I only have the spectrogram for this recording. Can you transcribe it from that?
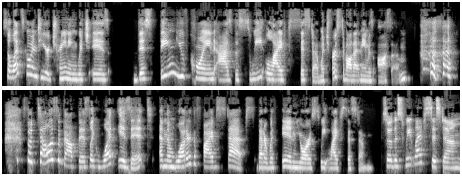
So let's go into your training, which is this thing you've coined as the Sweet Life System, which, first of all, that name is awesome. so tell us about this. Like, what is it? And then what are the five steps that are within your Sweet Life System? So, the Sweet Life system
